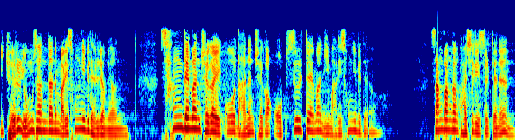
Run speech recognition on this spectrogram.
이 죄를 용서한다는 말이 성립이 되려면 상대만 죄가 있고 나는 죄가 없을 때만 이 말이 성립이 돼요. 쌍방간 과실이 있을 때는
